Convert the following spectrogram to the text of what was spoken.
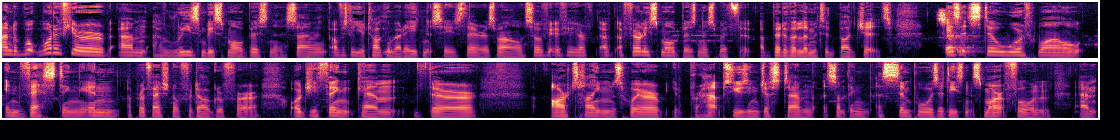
And what if you're um, a reasonably small business? I mean, obviously, you're talking about agencies there as well. So, if, if you're a, fairly small business with a bit of a limited budget, Certainly. is it still worthwhile investing in a professional photographer, or do you think um, there are times where you know, perhaps using just um, something as simple as a decent smartphone um,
